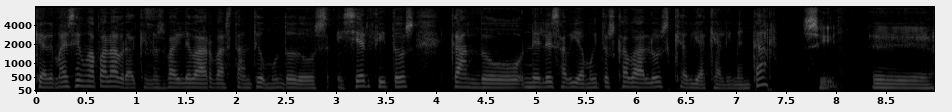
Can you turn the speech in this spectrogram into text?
que ademais é unha palabra que nos vai levar bastante ao mundo dos exércitos, cando neles había moitos cabalos que había que alimentar. Sí, eh,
